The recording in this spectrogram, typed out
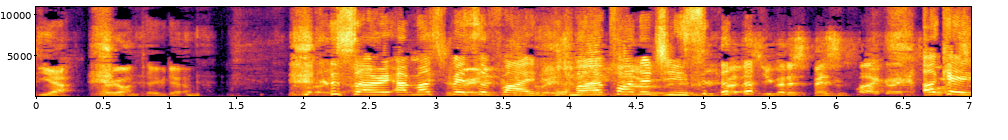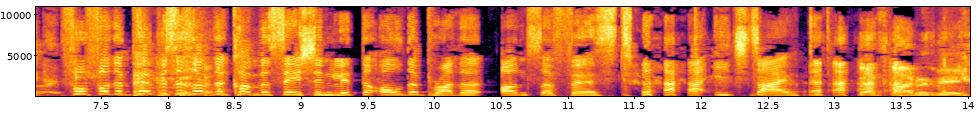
Yeah, carry on, David. Sorry, Sorry, um, I must it's a very specify. My apologies. You got to specify going forward, Okay, sorry. for, for the purposes of the conversation, let the older brother answer first each time. That's fine with me.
